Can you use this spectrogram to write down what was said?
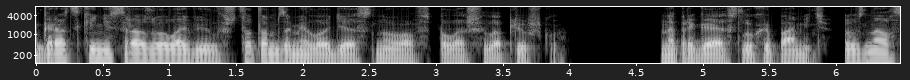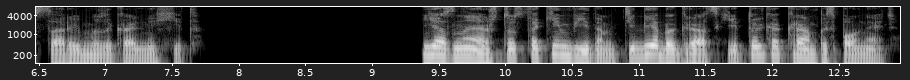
Градский не сразу уловил, что там за мелодия снова всполошила плюшку. Напрягая слух и память, узнал старый музыкальный хит. «Я знаю, что с таким видом тебе бы, Градский, только крамп исполнять».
